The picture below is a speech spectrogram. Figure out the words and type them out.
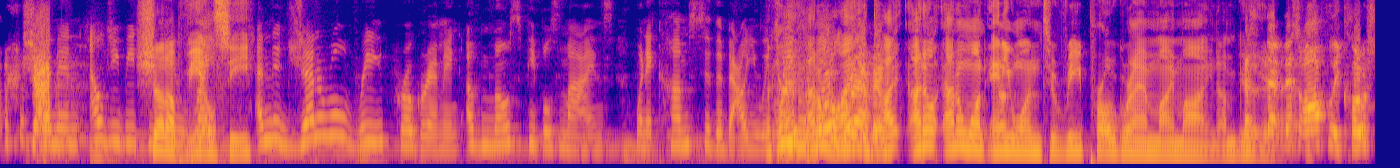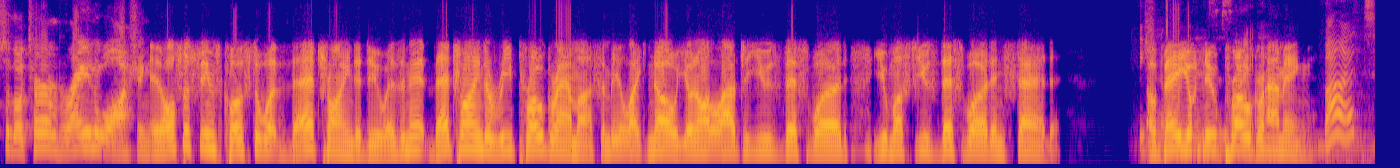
Shut up. women, LGBTQ Shut up, rights, VLC. and the general reprogramming of most people's minds when it comes to the value and okay, I, I don't like I, I don't I don't want anyone to reprogram my mind i'm That's, good that, that's awfully close to the term brainwashing. It also seems close to what they're trying to do, isn't it? They're trying to reprogram us and be like, no, you're not allowed to use this word. You must use this word instead. Obey your new society. programming. But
